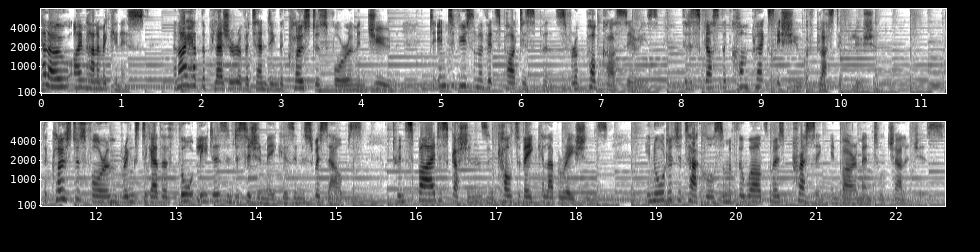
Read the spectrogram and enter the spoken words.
Hello, I'm Hannah MacInnes, and I had the pleasure of attending the Klosters Forum in June to interview some of its participants for a podcast series to discuss the complex issue of plastic pollution. The Klosters Forum brings together thought leaders and decision makers in the Swiss Alps to inspire discussions and cultivate collaborations in order to tackle some of the world's most pressing environmental challenges.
